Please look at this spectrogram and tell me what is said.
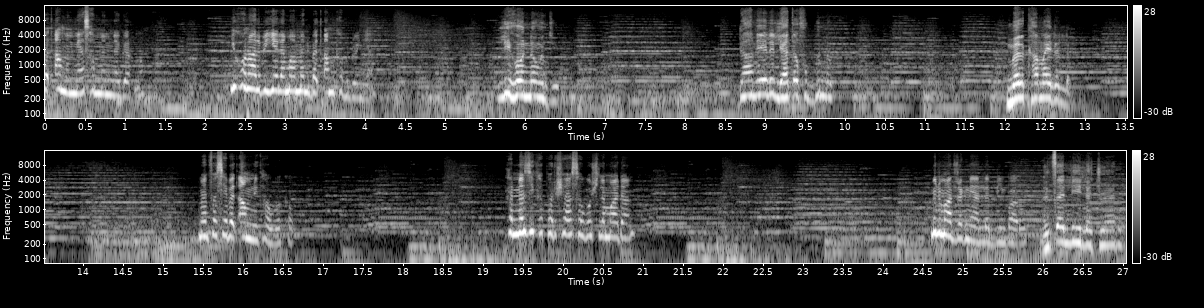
በጣም የሚያሳምም ነገር ነው። ይሆናል ብዬ ለማመን በጣም ከብዶኛል። ሊሆን ነው እንጂ ዳንኤልን ሊያጠፉብን ነው። መልካም አይደለም። መንፈሴ በጣም ነው የታወከው። ከነዚህ ከፐርሺያ ሰዎች ለማዳን ምን ማድረግ ነው ያለብኝ ባሮክ? እንጸልይላችሁ ያለው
